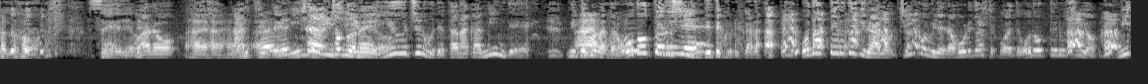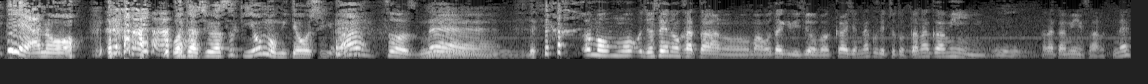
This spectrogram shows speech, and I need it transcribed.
あの、そうやね。んあの、はいはいはい。なんていうて、みんな、ちょっとね YouTube で田中ミンで見てもらったら、はい。踊ってるシーン出てくるから、踊ってる時のあの、チンコみたいな掘り出してこうやって踊ってるシーンを見て、あの、私は好きよも見てほしいわ。そうですね。もう、もう、女性の方、あの、まあ、小田切城ばっかりじゃなくて、ちょっと田中ミン、うん。うん田中ミンさんですね。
